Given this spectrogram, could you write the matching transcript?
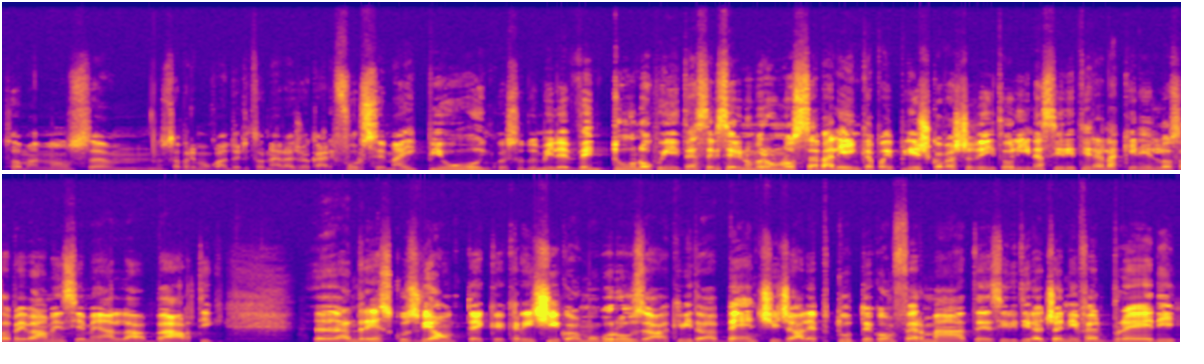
insomma non, sa- non, sapremo quando ritornerà a giocare, forse mai più in questo 2021, quindi test di serie numero 1 Sabalenka, poi Pliskova, Svitolina si ritira la Chenello sapevamo insieme alla Bartic. Uh, Andrescu, Sviontek, Krejcikova, Muguruza, Kvitova, Benci, Jalep, tutte confermate. Si ritira Jennifer Brady,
